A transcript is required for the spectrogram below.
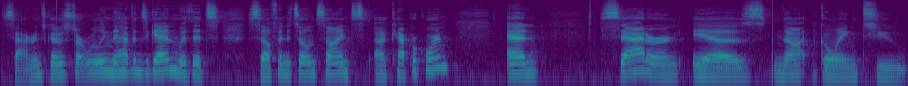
Saturn's going to start ruling the heavens again with itself in its own sign, uh, Capricorn. And Saturn is not going to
